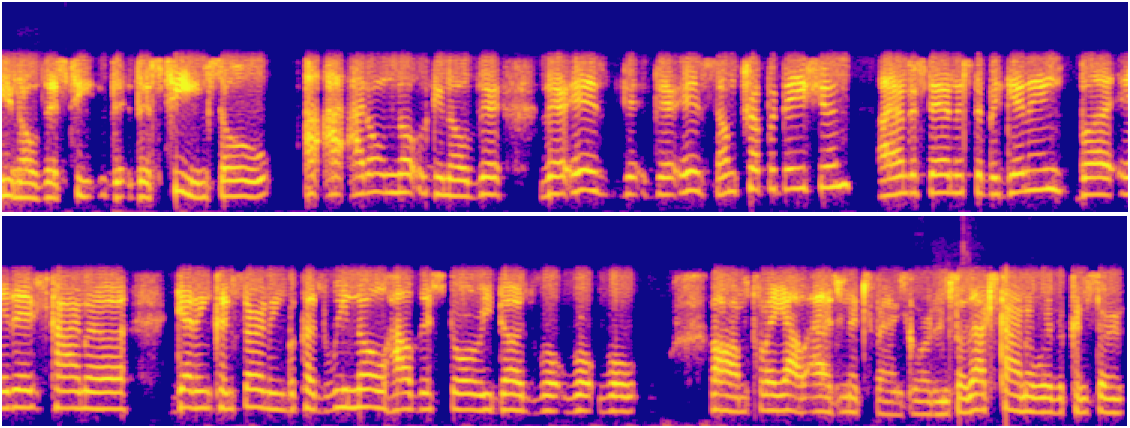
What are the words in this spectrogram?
you know this team this team. So I, I don't know. You know there there is there is some trepidation. I understand it's the beginning, but it is kind of getting concerning because we know how this story does roll, roll, roll, um, play out as Knicks fans, Gordon. So that's kind of where the concern,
